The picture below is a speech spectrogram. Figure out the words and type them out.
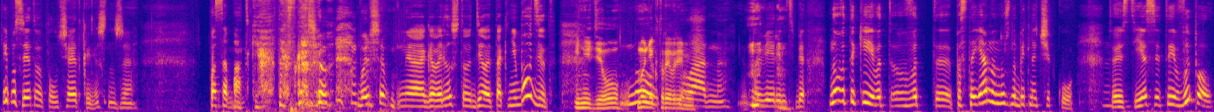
И после этого получает, конечно же, по сапатке, так скажем. Больше э, говорил, что делать так не будет. И не делал, ну, ну некоторое время. Ладно, поверим тебе. Ну, вот такие вот, вот э, постоянно нужно быть на чеку. То есть, если ты выпал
